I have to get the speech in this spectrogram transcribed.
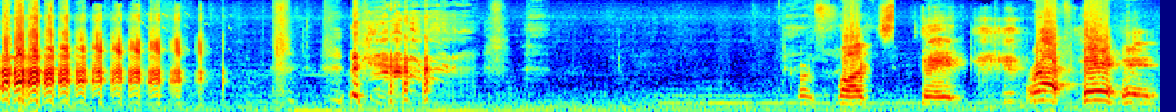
For fuck's sake. Rapid!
